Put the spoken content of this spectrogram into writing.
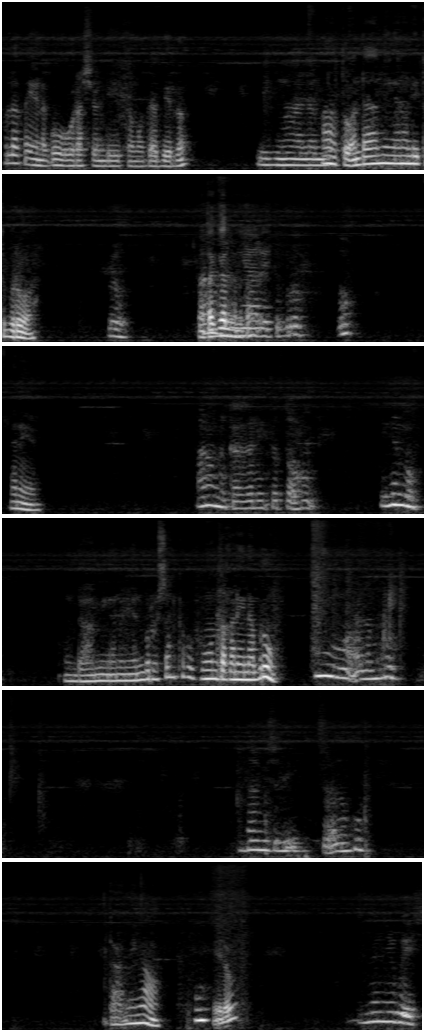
wala kayong nag-uurasyon dito magabi bro? Hindi ko nga alam. Ah, to, ang daming ano dito bro ah. Bro. Matagal to. nangyari ito bro? Oh, Ano yun? Nagkaganito to? Oh, Tingnan mo. Ang daming ano yan bro. Saan ka pa pumunta kanina bro? Hindi mo nga alam bro. Ang dami sa liit sa ano ko. Ang dami nga oh. Oh, hello? Tingnan niyo guys.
